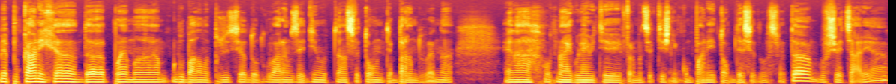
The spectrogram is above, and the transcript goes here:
ме поканиха да поема глобална позиция, да отговарям за един от световните брандове на една от най-големите фармацевтични компании, топ 10 в света, в Швейцария.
